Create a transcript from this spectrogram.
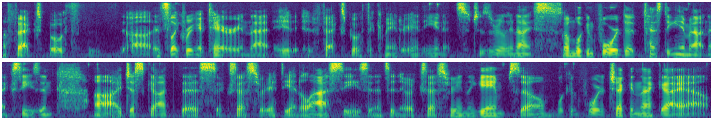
affects both. Uh, it's like Ring of Terror in that it, it, affects both the commander and the units, which is really nice. So I'm looking forward to testing him out next season. Uh, I just got this accessory at the end of last season. It's a new accessory in the game, so I'm looking forward to checking that guy out.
